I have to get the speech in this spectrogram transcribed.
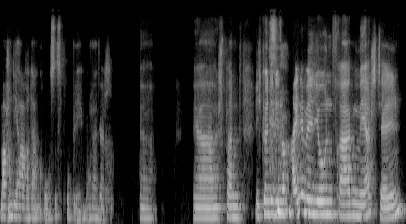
Machen die Haare da ein großes Problem oder Ja. nicht? Ja. ja, spannend. Ich könnte dir noch eine Million Fragen mehr stellen.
